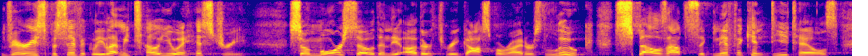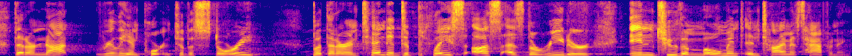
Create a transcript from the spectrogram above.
very specifically, let me tell you a history. So, more so than the other three gospel writers, Luke spells out significant details that are not really important to the story, but that are intended to place us as the reader into the moment in time it's happening.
